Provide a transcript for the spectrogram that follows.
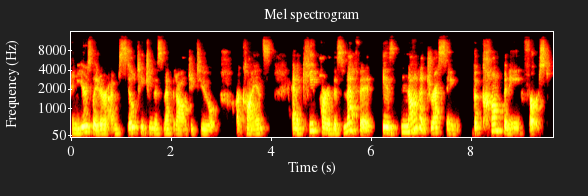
And years later, I'm still teaching this methodology to our clients. And a key part of this method is not addressing the company first,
